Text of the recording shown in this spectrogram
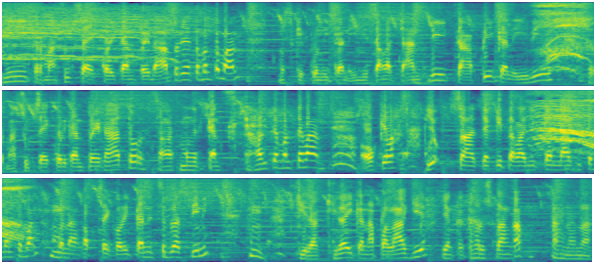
ini termasuk seekor ikan predator ya teman-teman. Meskipun ikan ini sangat cantik, tapi ikan ini termasuk seekor ikan predator sangat mengerikan sekali teman-teman. Oke lah, yuk saatnya kita lanjutkan lagi teman-teman menangkap seekor ikan di sebelah sini. Hmm, kira-kira ikan apa lagi ya yang kakak harus tangkap? Nah, nah, nah,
